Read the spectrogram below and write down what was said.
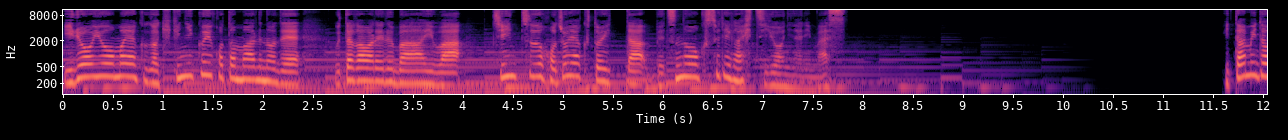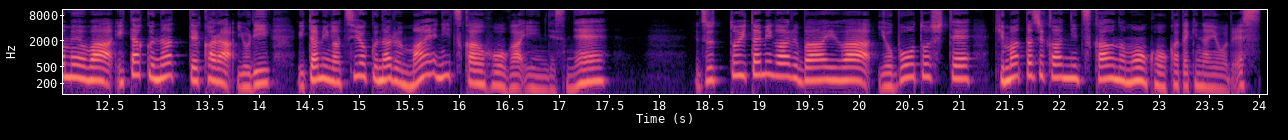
医療用麻薬が効きにくいこともあるので疑われる場合は鎮痛補助薬といった別のお薬が必要になります。痛み止めは痛くなってからより痛みが強くなる前に使う方がいいんですね。ずっと痛みがある場合は予防として決まった時間に使うのも効果的なようです。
